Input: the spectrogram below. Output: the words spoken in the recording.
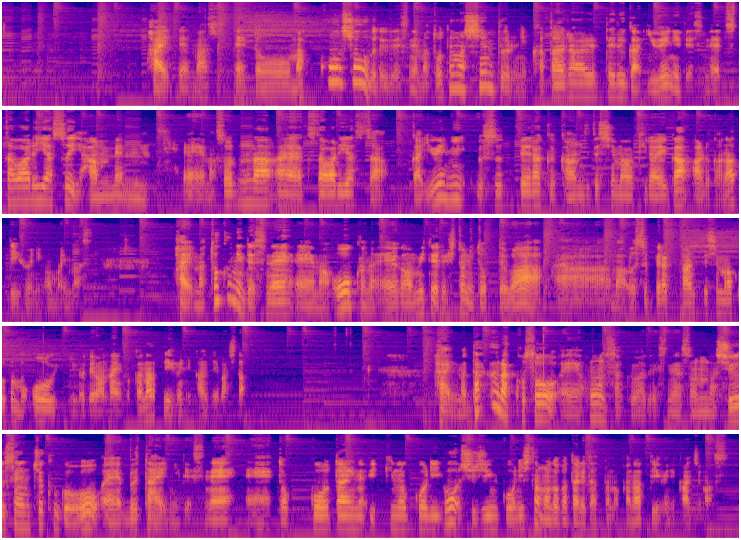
はい。で、まあ、えっ、と、真っ向勝負でですね、まあ、とてもシンプルに語られてるがゆえにですね、伝わりやすい反面、えー、まあ、そんな、えー、伝わりやすさがゆえに薄っぺらく感じてしまう嫌いがあるかなっていうふうに思います。はい。まあ、特にですね、えー、まあ、多くの映画を見ている人にとっては、あまあ、薄っぺらく感じてしまうことも多いのではないのかなっていうふうに感じました。はい。まあ、だからこそ、えー、本作はですね、そんな終戦直後を、えー、舞台にですね、えー、特攻隊の生き残りを主人公にした物語だったのかなっていうふうに感じます。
